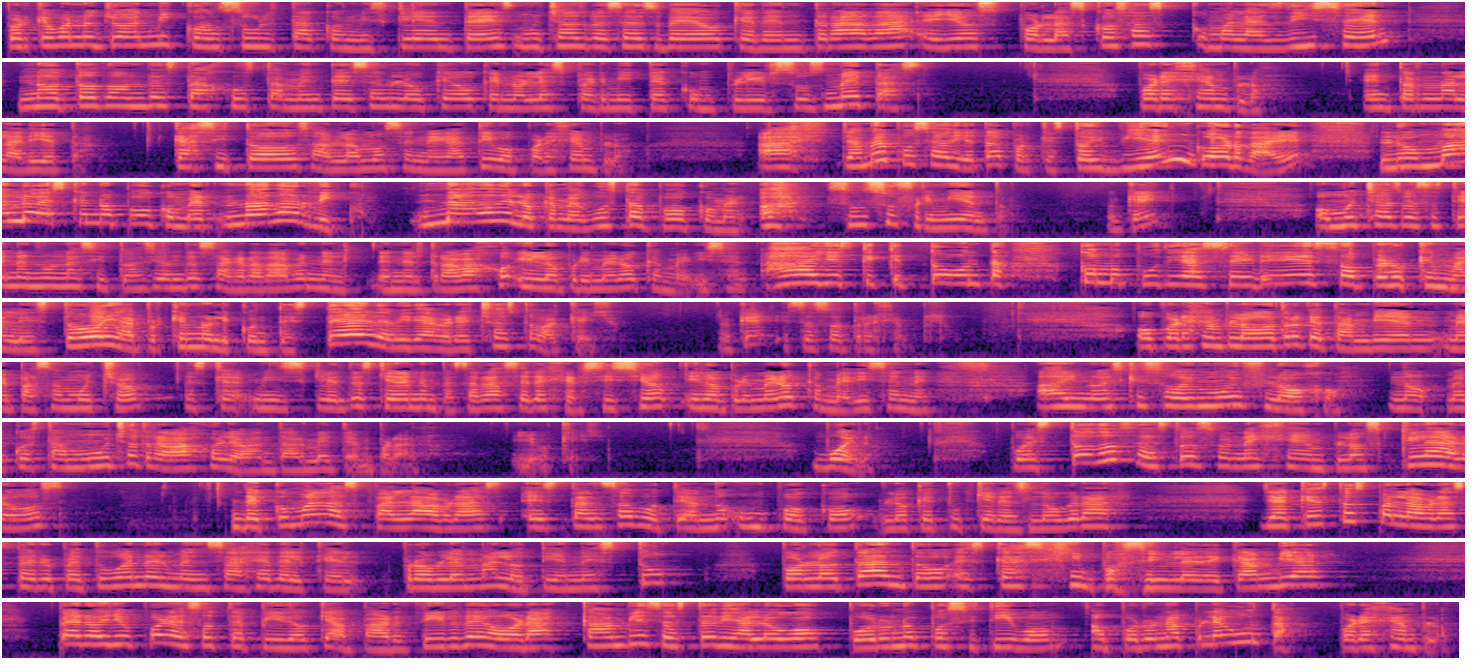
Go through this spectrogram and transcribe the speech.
Porque bueno, yo en mi consulta con mis clientes muchas veces veo que de entrada ellos por las cosas como las dicen, noto dónde está justamente ese bloqueo que no les permite cumplir sus metas. Por ejemplo, en torno a la dieta casi todos hablamos en negativo. Por ejemplo, ay, ya me puse a dieta porque estoy bien gorda, ¿eh? Lo malo es que no puedo comer nada rico, nada de lo que me gusta puedo comer. Ay, es un sufrimiento, ¿ok? O muchas veces tienen una situación desagradable en el, en el trabajo y lo primero que me dicen, ay, es que qué tonta, ¿cómo pude hacer eso? Pero qué mal estoy, ay, ¿por qué no le contesté? Debí de haber hecho esto o aquello, ¿ok? Ese es otro ejemplo. O por ejemplo, otro que también me pasa mucho es que mis clientes quieren empezar a hacer ejercicio y lo primero que me dicen es, ay, no es que soy muy flojo, no, me cuesta mucho trabajo levantarme temprano. Y ok. Bueno, pues todos estos son ejemplos claros de cómo las palabras están saboteando un poco lo que tú quieres lograr, ya que estas palabras perpetúan el mensaje del que el problema lo tienes tú. Por lo tanto, es casi imposible de cambiar. Pero yo por eso te pido que a partir de ahora cambies este diálogo por uno positivo o por una pregunta. Por ejemplo,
